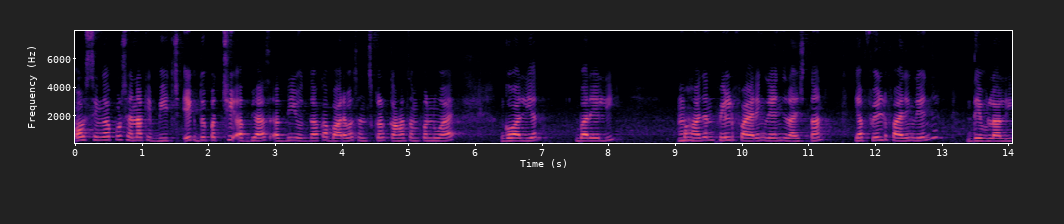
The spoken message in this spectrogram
और सिंगापुर सेना के बीच एक द्विपक्षीय अभ्यास अग्नि योद्धा का बारहवा संस्करण कहाँ संपन्न हुआ है? Gwalior, Bareilly, Mahajan field firing range Rajasthan या field firing range Devlali?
